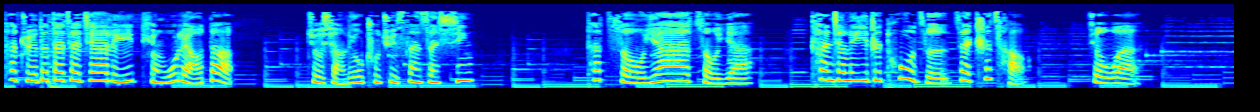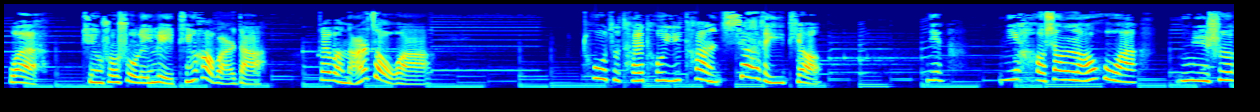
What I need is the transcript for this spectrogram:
他觉得待在家里挺无聊的，就想溜出去散散心。他走呀走呀，看见了一只兔子在吃草，就问：“喂，听说树林里挺好玩的，该往哪儿走啊？”兔子抬头一看，吓了一跳：“你，你好像老虎啊！你是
